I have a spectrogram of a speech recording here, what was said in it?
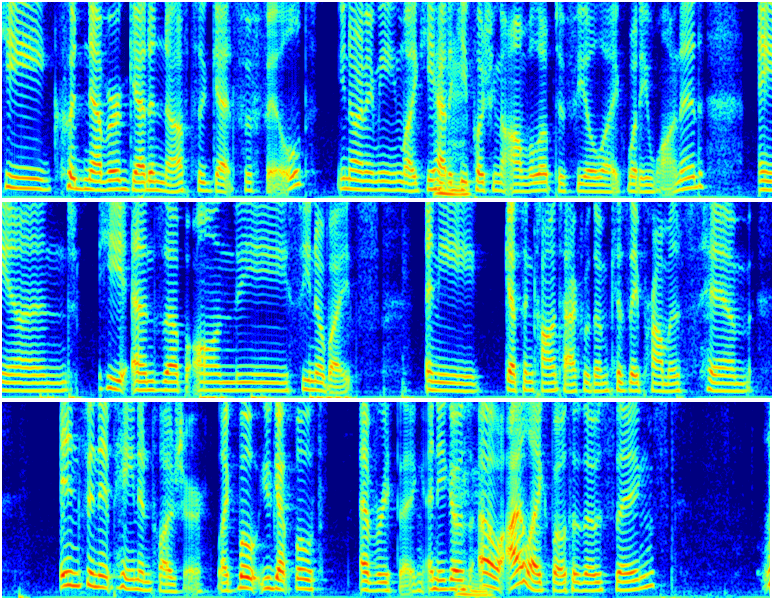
he could never get enough to get fulfilled. You know what I mean? Like he had to keep pushing the envelope to feel like what he wanted. And he ends up on the Cenobites and he gets in contact with them because they promise him infinite pain and pleasure. Like both you get both everything. And he goes, "Oh, I like both of those things."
